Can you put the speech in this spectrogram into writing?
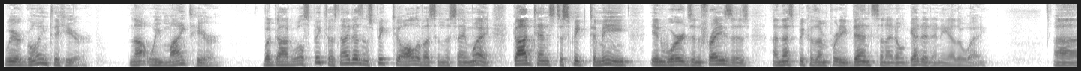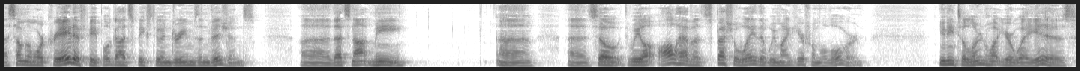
We are going to hear, not we might hear, but God will speak to us. Now, He doesn't speak to all of us in the same way. God tends to speak to me in words and phrases, and that's because I'm pretty dense and I don't get it any other way. Uh, some of the more creative people, God speaks to in dreams and visions. Uh, that's not me. Uh, uh, so we all have a special way that we might hear from the Lord. You need to learn what your way is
